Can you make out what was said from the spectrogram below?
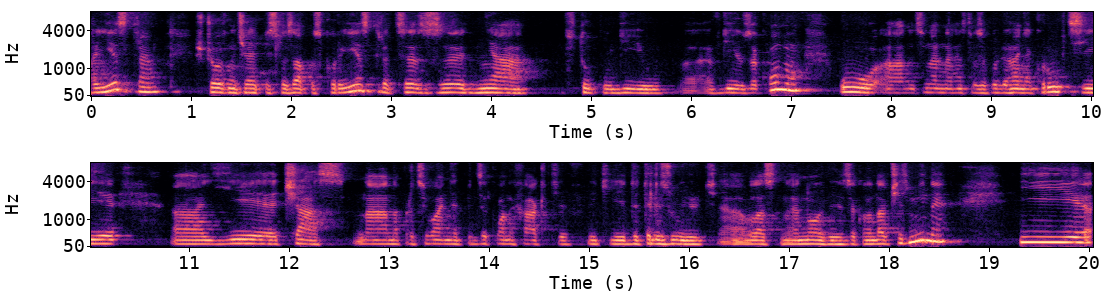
реєстра, що означає після запуску реєстра, це з дня вступу дію е, в дію закону у Національне агентство запобігання корупції. Є час на напрацювання підзаконних актів, які деталізують е, власне нові законодавчі зміни, і е,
